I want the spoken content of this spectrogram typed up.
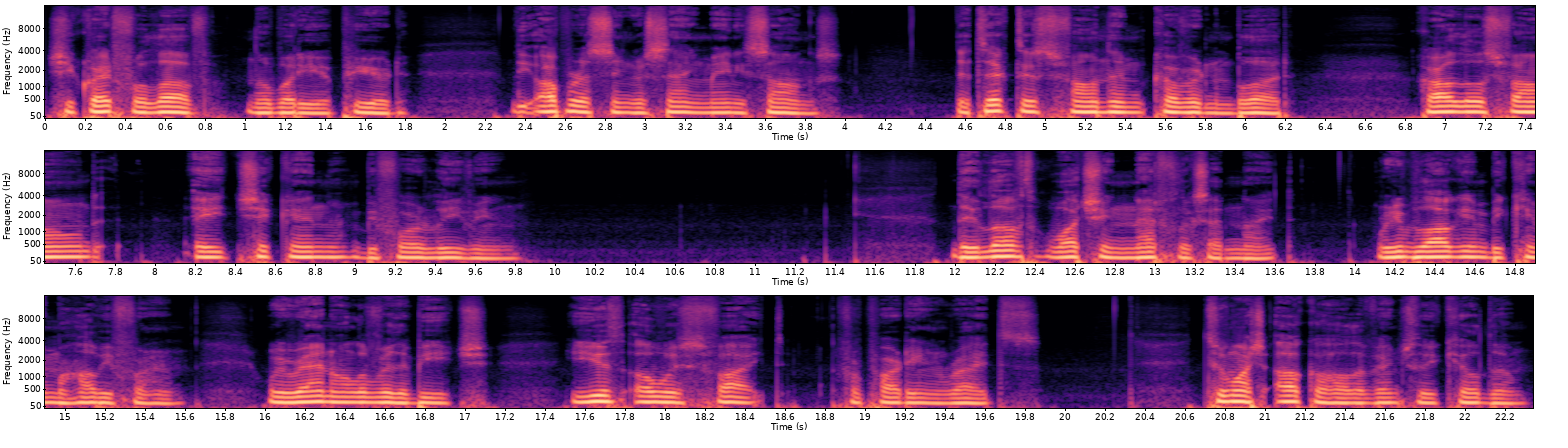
She cried for love, nobody appeared. The opera singer sang many songs. Detectives found him covered in blood. Carlos found a chicken before leaving. They loved watching Netflix at night. Reblogging became a hobby for him. We ran all over the beach. Youth always fight for partying rights. Too much alcohol eventually killed them.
